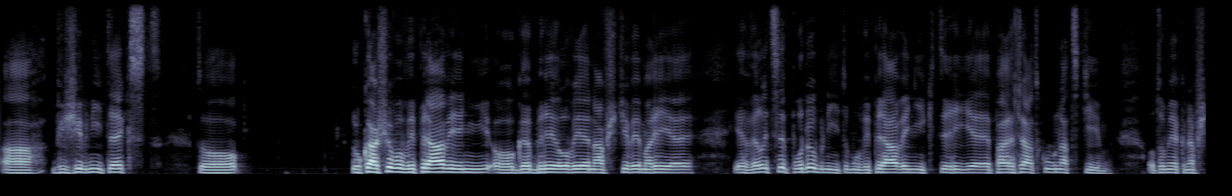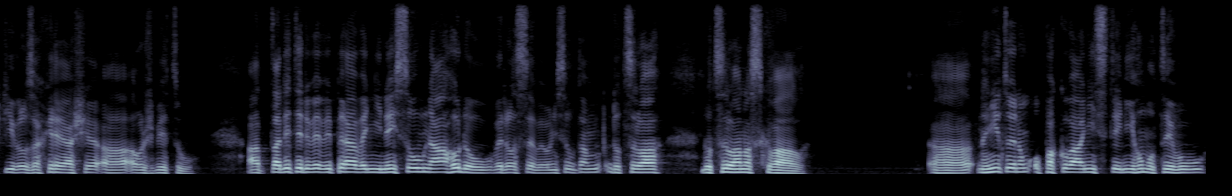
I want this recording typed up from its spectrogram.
a vyživný text, to Lukášovo vyprávění o Gabrielově návštěvě Marie je velice podobný tomu vyprávění, který je pár řádků nad tím, o tom, jak navštívil Zachariáše a Alžbětu. A tady ty dvě vyprávění nejsou náhodou vedle sebe, oni jsou tam docela docela na schvál. Není to jenom opakování stejného motivu,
